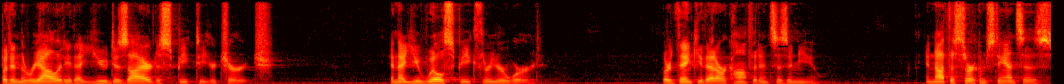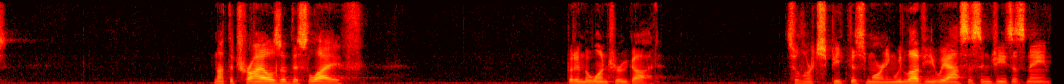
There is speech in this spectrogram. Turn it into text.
But in the reality that you desire to speak to your church and that you will speak through your word. Lord, thank you that our confidence is in you and not the circumstances not the trials of this life, but in the one true God. So, Lord, speak this morning. We love you. We ask this in Jesus' name.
